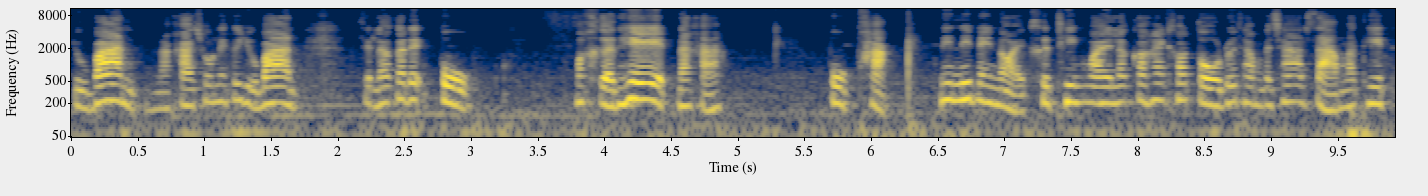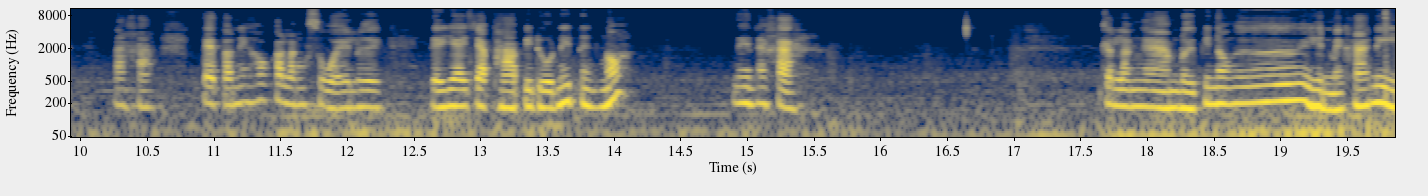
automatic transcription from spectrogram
อยู่บ้านนะคะ ช่วงนี้ก็อยู่บ้าน เสร็จแล้วก็ได้ปลูกมะเขือเทศนะคะ ปลูกผักนิดๆหน่อยๆคือทิ้งไว้แล้วก็ให้เขาโตด้วยธรรมชาติ3อาทิตย์นะคะ แต่ตอนนี้เขากำลังสวยเลย เดี๋ยวยายจะพาไปดูนิดนึงเนาะนี่นะคะกำลังงามเลยพี่น้องเอ้ยเห็นไหมคะนี่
